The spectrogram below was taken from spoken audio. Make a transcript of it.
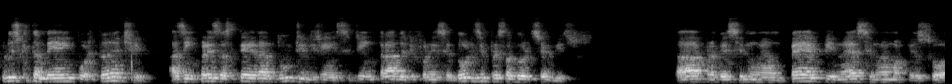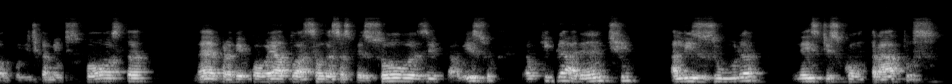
Por isso que também é importante as empresas terem a due diligência de entrada de fornecedores e prestadores de serviços. Tá? Para ver se não é um PEP, né, se não é uma pessoa politicamente exposta, né, para ver qual é a atuação dessas pessoas e tal. Isso é o que garante a lisura nestes contratos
